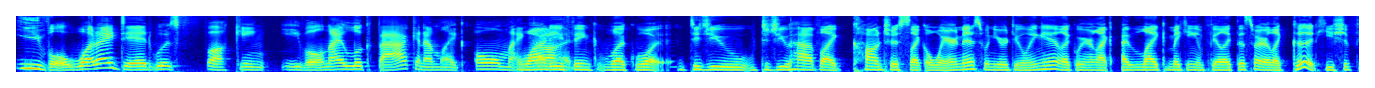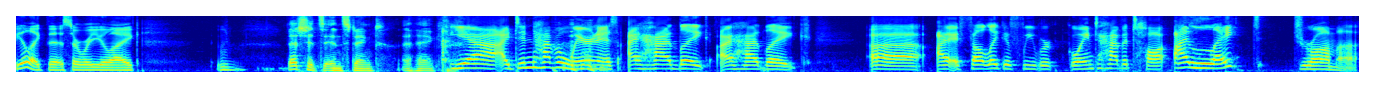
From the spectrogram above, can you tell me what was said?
evil. What i did was fucking evil and i look back and i'm like oh my Why god Why do you think like what did you did you have like conscious like awareness when you were doing it? Like when you're like, I like making him feel like this way, or like good, he should feel like this, or were you like, That shit's instinct, I think. Yeah, I didn't have awareness. I had like I had like uh I felt like if we were going to have a talk I liked drama.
